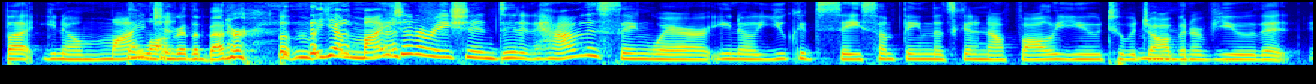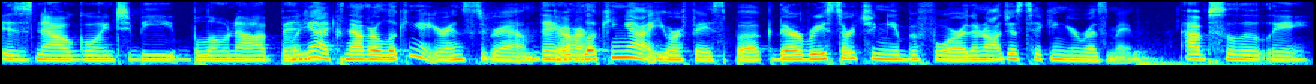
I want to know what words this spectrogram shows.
But, you know, my The gen- longer, the better. but yeah, my generation didn't have this thing where, you know, you could say something that's going to now follow you to a job interview that is now going to be blown up. And Mm-hmm. Well, yeah, because now they're looking at your Instagram. They are are. looking at your Facebook. They're researching you before. They're not just taking your resume. Absolutely.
